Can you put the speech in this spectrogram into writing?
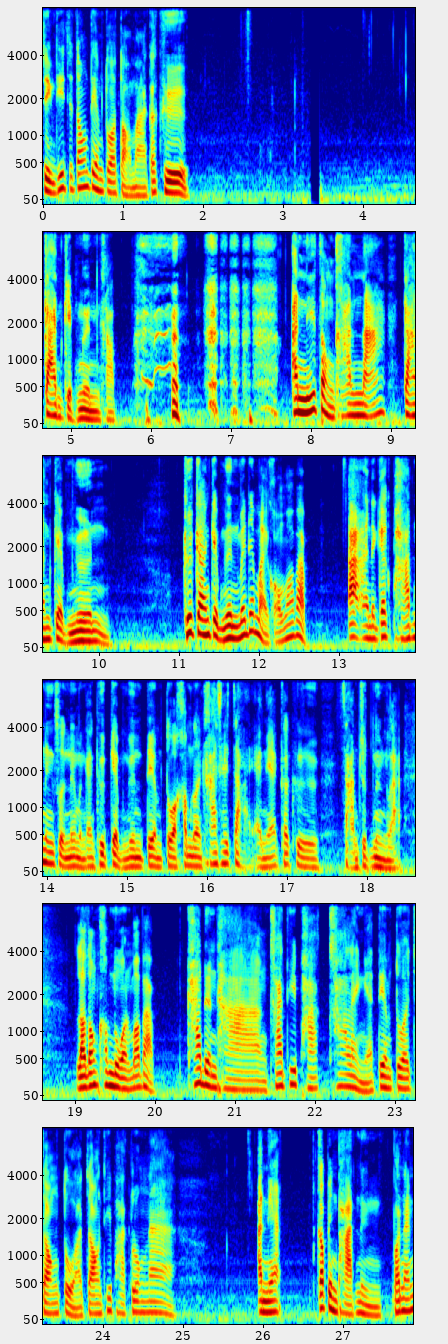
สิ่งที่จะต้องเตรียมตัวต่อมาก็คือ การเก็บเงินครับ อันนี้สำคัญนะ การเก็บเงิน คือการเก็บเงินไม่ได้หมายความว่าแบบอะอันนี้ก็พาร์ทหนึ่งส่วนหนึ่งเหมือนกันคือเก็บเงินเตรียมตัวคำนวณค่าใช้จ่าย อันนี้ก็คือ 3.1แหละ เราต้องคำนวณว่าแบบค่าเดินทางค่าที่พักค่าอะไรอย่างเงี้ย เตรียมตัวจองตั๋วจองที่พักล่วงหน้า อันเนี้ยก็เป็นพาร์ทหนึ่ง เพราะนั้น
